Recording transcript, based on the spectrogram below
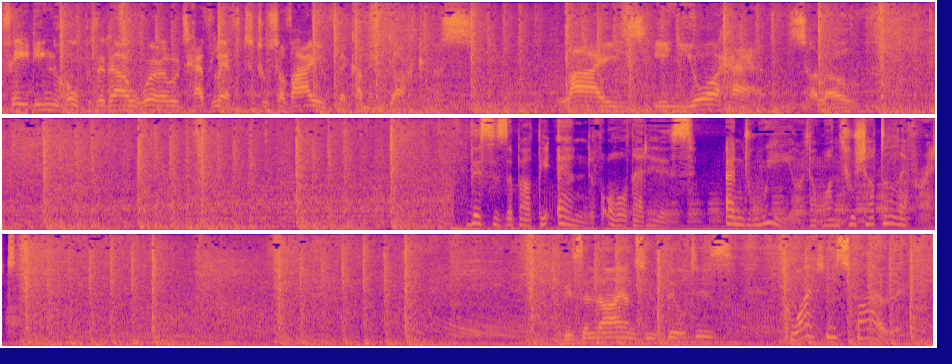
Fading hope that our worlds have left to survive the coming darkness lies in your hands alone. This is about the end of all that is, and we are the ones who shall deliver it. This alliance you've built is quite inspiring.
